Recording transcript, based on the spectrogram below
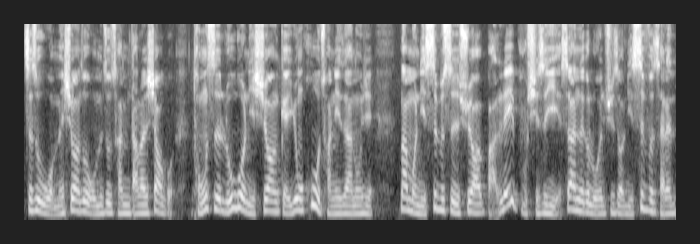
这是我们希望做我们做产品达到的效果。同时，如果你希望给用户传递这样东西，那么你是不是需要把内部其实也是按这个逻辑去走？你是否才能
